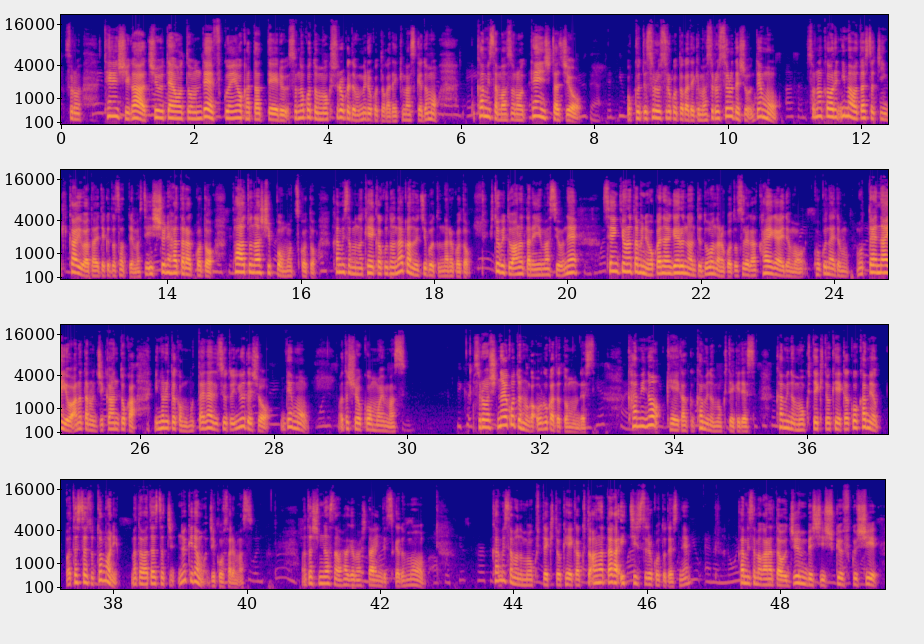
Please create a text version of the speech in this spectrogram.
その天使が中天を飛んで福音を語っているそのことを黙示録でも見ることができますけども神様はその天使たちを送ってそれをすることができますそれをするでしょうでもその代わりに今私たちに機会を与えてくださっています。一緒に働くこと、パートナーシップを持つこと、神様の計画の中の一部となること。人々はあなたに言いますよね。選挙のためにお金あげるなんてどうなることそれが海外でも国内でももったいないよ。あなたの時間とか祈りとかももったいないですよと言うでしょう。でも私はこう思います。それをしないことの方が愚かだと思うんです。神の計画、神の目的です。神の目的と計画を神は私たちと共に、また私たち抜きでも実行されます。私皆さんを励ましたいんですけども神様の目的と計画とあなたが一致することですね。神様があなたを準備し祝福し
